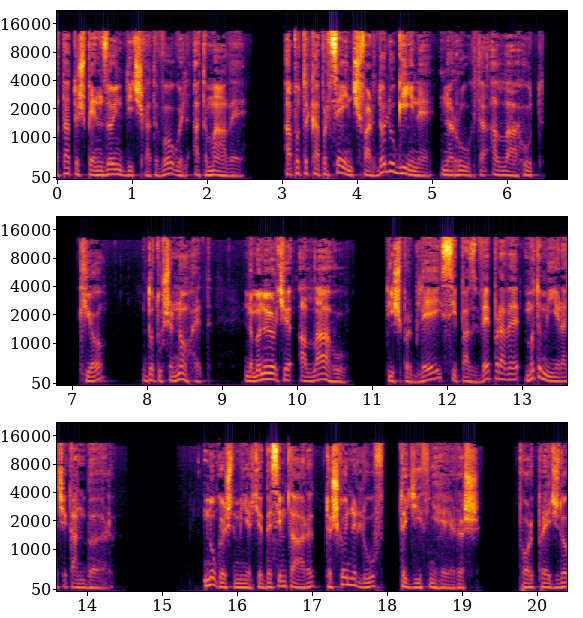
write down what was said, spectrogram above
ata të shpenzojnë diçka të vogël a të madhe, apo të kapërcejnë çfarëdo lugine në rrugë të Allahut, kjo do t'u shënohet në mënyrë që Allahu t'i shpërblejë sipas veprave më të mira që kanë bërë. Nuk është mirë që besimtarët të shkojnë në luftë të gjithë njëherësh, por prej çdo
